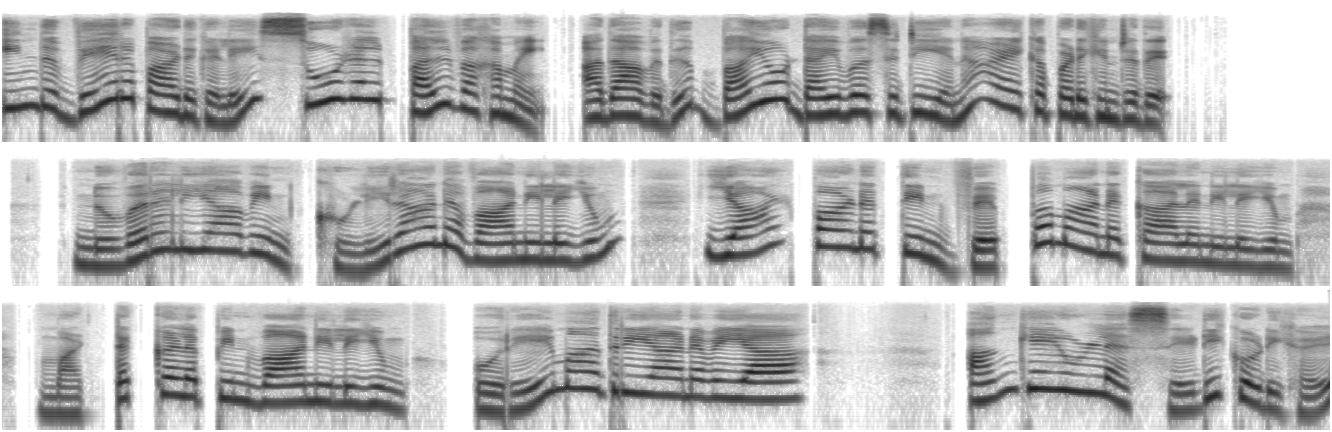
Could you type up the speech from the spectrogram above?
இந்த வேறுபாடுகளே சூழல் பல்வகமை அதாவது பயோடைவர்சிட்டி என அழைக்கப்படுகின்றது. நுவரலியாவின் குளிரான வானிலையும் யாழ்ப்பாணத்தின் வெப்பமான காலநிலையும் மட்டக்களப்பின் வானிலையும் ஒரே மாதிரியானவையா? அங்கேயுள்ள செடி கொடிகள்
